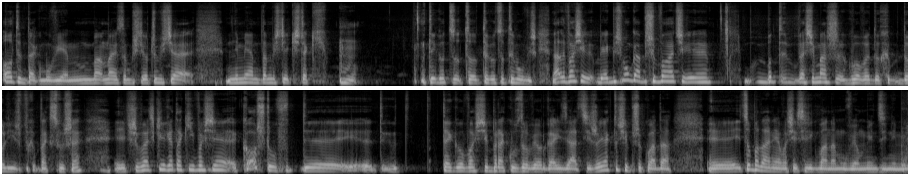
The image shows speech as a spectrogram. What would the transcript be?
o tym tak mówiłem, ma, mając na myśli, oczywiście nie miałem na myśli jakichś takich tego co, to, tego, co ty mówisz. No ale właśnie, jakbyś mogła przywołać, e, bo ty właśnie masz głowę do, do liczb, tak słyszę, e, przywołać kilka takich właśnie kosztów e, tego właśnie braku zdrowia organizacji, że jak to się przykłada? Y, co badania właśnie Seligmana mówią między innymi?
